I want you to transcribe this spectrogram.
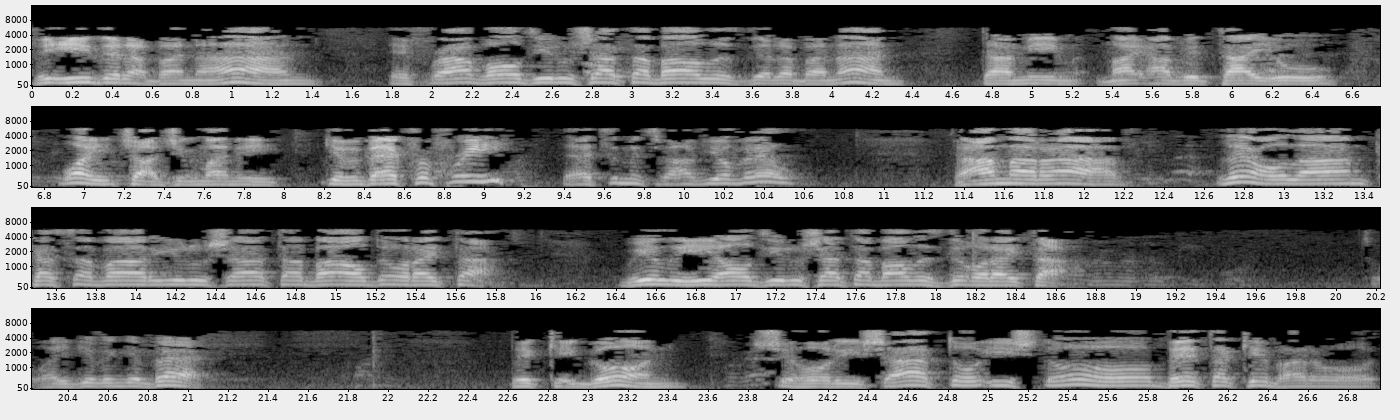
V'ideh Rabbanan, if Rav holds Yerushat Baal is the Rabbanan, Tamim, my Avitayu, why are you charging money? Give it back for free. That's the mitzvah of Yovel. Le'olam kasavar Yerushat Baal deoraita. Really, he holds Yerushat as deoraita. So why are you giving it back? Bekegon, shehorishato ishto beta kebarot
